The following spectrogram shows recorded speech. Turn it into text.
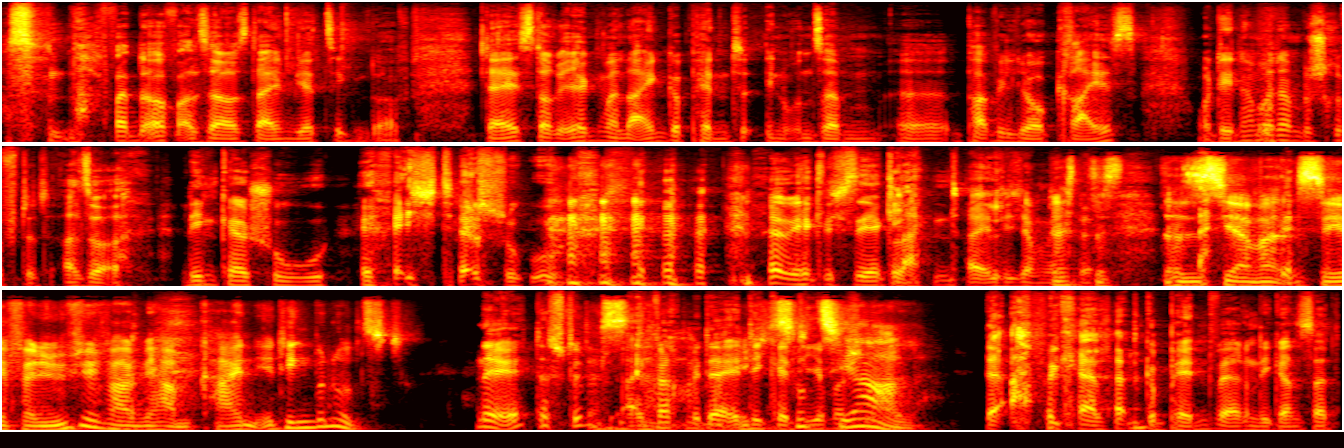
aus dem Nachbardorf, also aus deinem jetzigen Dorf, der ist doch irgendwann eingepennt in unserem äh, Pavillon-Kreis und den haben wir dann beschriftet. Also linker Schuh, rechter Schuh. Wirklich sehr kleinteilig am Ende. Das, das, das ist ja aber sehr vernünftig, weil wir haben kein Edding benutzt. Nee, das stimmt. Das Einfach mit der Etikettiermaschine. Sozial. Der arme Kerl hat gepennt während die ganze Zeit.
